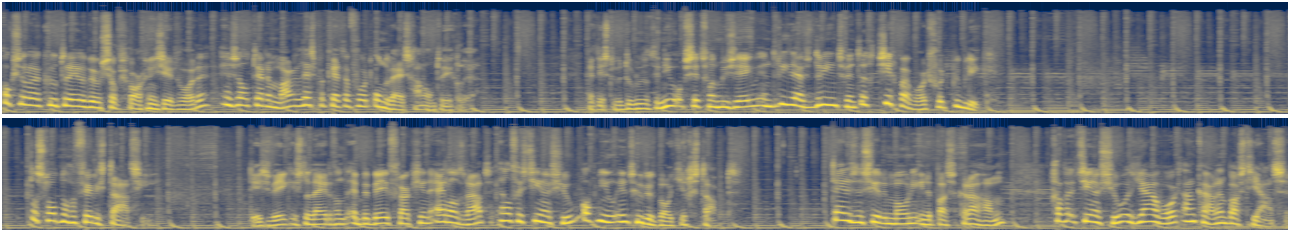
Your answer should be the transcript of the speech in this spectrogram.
Ook zullen culturele workshops georganiseerd worden en zal Termar lespakketten voor het onderwijs gaan ontwikkelen. Het is de bedoeling dat de nieuwe opzet van het museum in 2023 zichtbaar wordt voor het publiek. Tot slot nog een felicitatie. Deze week is de leider van de MBB-fractie in de Eilandsraad, Elvis Chinashu, opnieuw in het huurdersbootje gestapt. Tijdens een ceremonie in de Paskrahan gaf Chinashu het jaarwoord aan Karen Bastiaanse.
